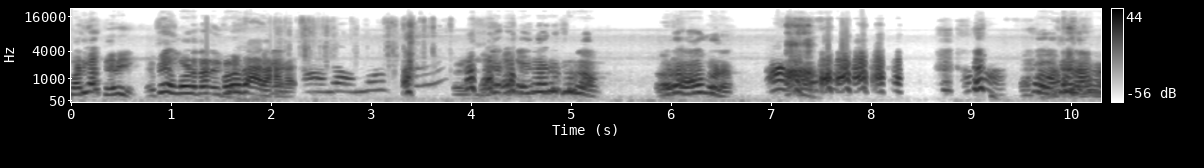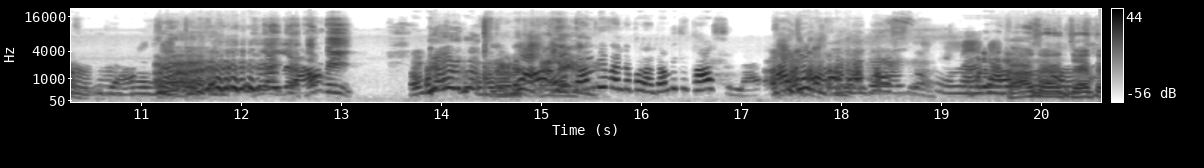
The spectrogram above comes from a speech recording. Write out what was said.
வெளிய தெரியும். எப்பயும் உங்களோட தான் தம்பி காசு சேர்த்து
